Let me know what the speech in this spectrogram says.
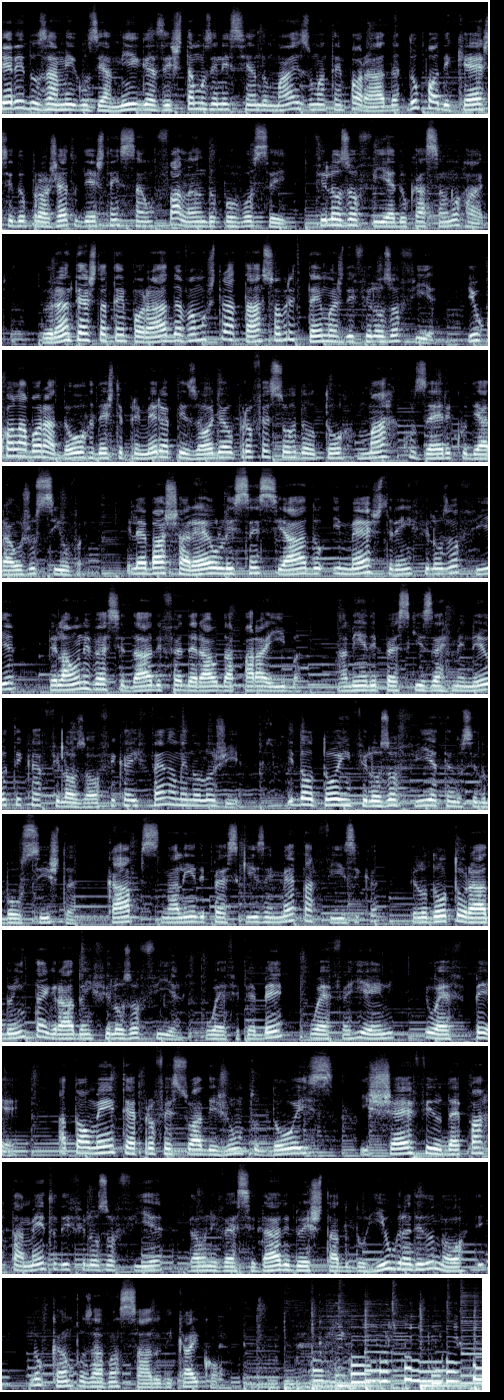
Queridos amigos e amigas, estamos iniciando mais uma temporada do podcast do projeto de extensão Falando por Você Filosofia e Educação no Rádio. Durante esta temporada, vamos tratar sobre temas de filosofia. E o colaborador deste primeiro episódio é o professor doutor Marcos Érico de Araújo Silva. Ele é bacharel, licenciado e mestre em filosofia pela Universidade Federal da Paraíba, na linha de pesquisa hermenêutica, filosófica e fenomenologia. E doutor em filosofia, tendo sido bolsista CAPES na linha de pesquisa em metafísica pelo doutorado integrado em filosofia, UFPB, UFRN e UFPE. Atualmente é professor adjunto 2 e chefe do Departamento de Filosofia da Universidade do Estado do Rio Grande do Norte, no campus avançado de Caicó. O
